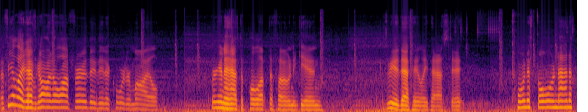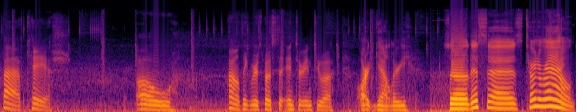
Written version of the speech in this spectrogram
I feel like I've gone a lot further than a quarter mile. We're gonna have to pull up the phone again. Cause we have definitely passed it. 24.95 cash. Oh, I don't think we were supposed to enter into a art gallery. So this says turn around.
